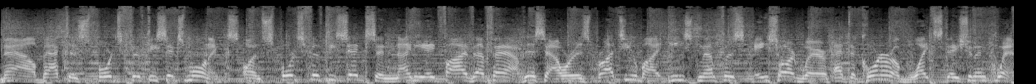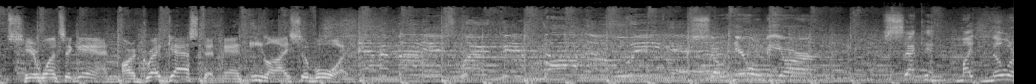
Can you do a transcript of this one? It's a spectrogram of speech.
Now back to Sports 56 mornings on Sports 56 and 98.5 FM. This hour is brought to you by East Memphis Ace Hardware at the corner of White Station and Quince. Here once again are Greg Gaston and Eli Savoy. So here will be our second Mike Miller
